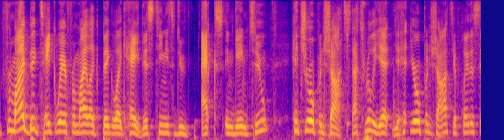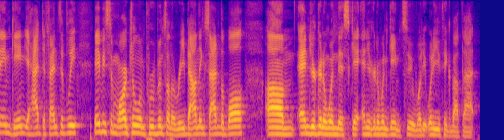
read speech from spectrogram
for my big takeaway from my like big like, hey, this team needs to do X in game two. Hit your open shots. That's really it. You hit your open shots. You play the same game you had defensively. Maybe some marginal improvements on the rebounding side of the ball, um, and you're going to win this game. And you're going to win game two. What do, what do you think about that?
